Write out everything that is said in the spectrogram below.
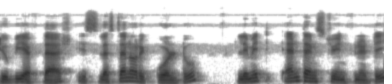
to b f dash is less than or equal to limit n tends to infinity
